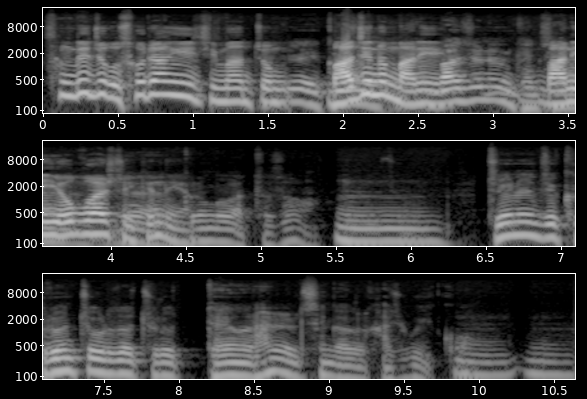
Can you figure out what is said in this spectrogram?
상대적으로 소량이지만 좀 예, 그 마진은 많이 마진은 괜찮아요. 많이 요구할 수 예, 있겠네요. 그런 것 같아서. 음, 저는 이제 그런 쪽으로 더 주로 대응을 할 생각을 가지고 있고. 음, 음.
